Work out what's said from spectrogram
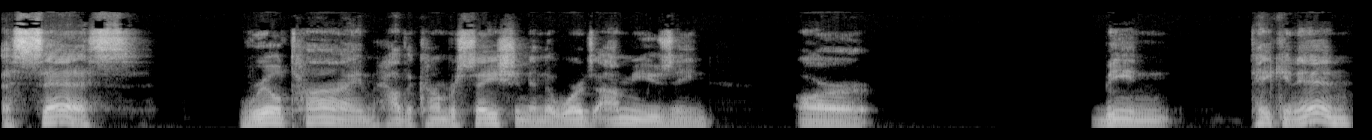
assess real time how the conversation and the words I'm using are being taken in,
